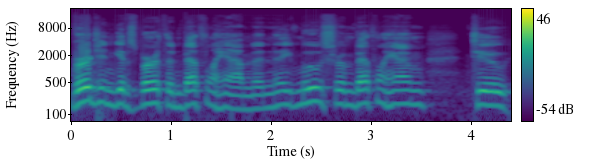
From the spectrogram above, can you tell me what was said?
virgin gives birth in Bethlehem, and he moves from Bethlehem to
